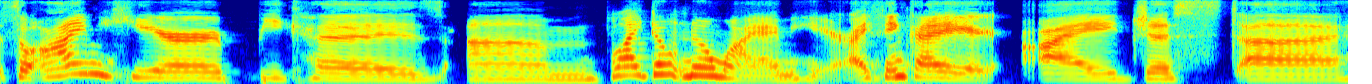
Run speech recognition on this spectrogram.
so I'm here because um, well, I don't know why I'm here. I think I I just uh,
